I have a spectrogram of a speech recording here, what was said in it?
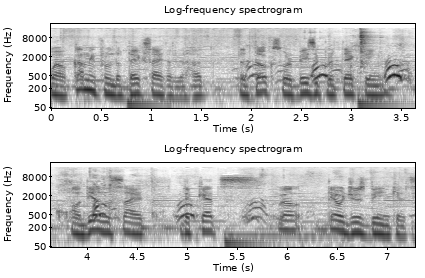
While coming from the backside of the hut, the dogs were busy protecting. On the other side, the cats, well, they were just being cats.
